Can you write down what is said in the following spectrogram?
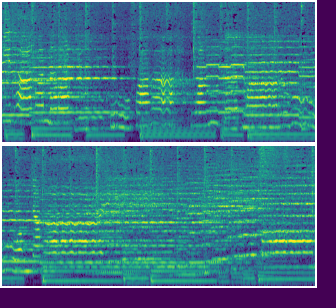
ธิษฐานรักอยู่คู่ฟ้า หวังเกิดมารู้่วงใจป้อม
